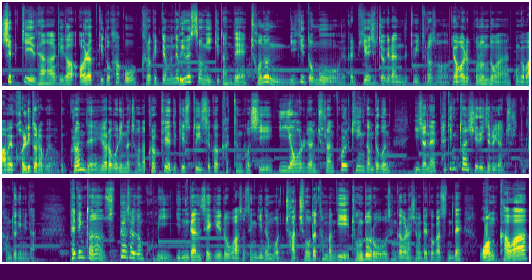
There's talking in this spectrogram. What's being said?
쉽게 예상하기가 어렵기도 하고 그렇기 때문에 의외성이 있기도 한데 저는 이게 너무 약간 비현실적이라는 느낌이 들어서 영화를 보는 동안 뭔가 마음에 걸리더라고요. 그런데 여러분이나 저나 그렇게 느낄 수도 있을 것 같은 것이 이 영화를 연출한 폴킹 감독은 이전에 패딩턴 시리즈를 연출했던 감독입니다. 패딩턴은 숲에 살던 곰이 인간 세계로 와서 생기는 뭐 좌충 우돌 탐방기 정도로 생각을 하시면 될 것 같은데 원카와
